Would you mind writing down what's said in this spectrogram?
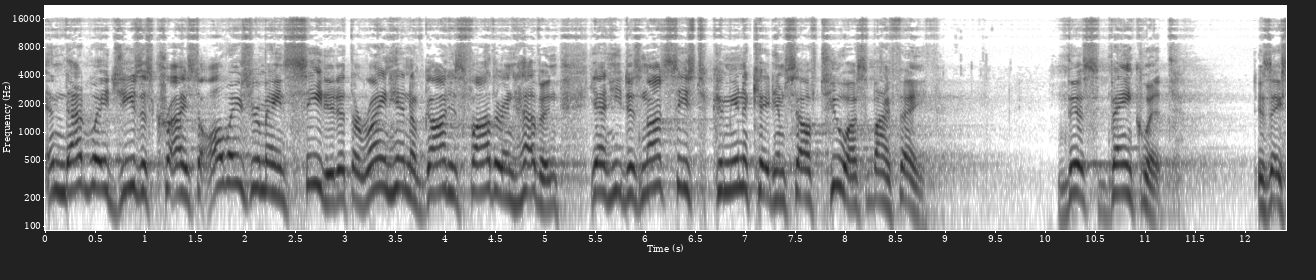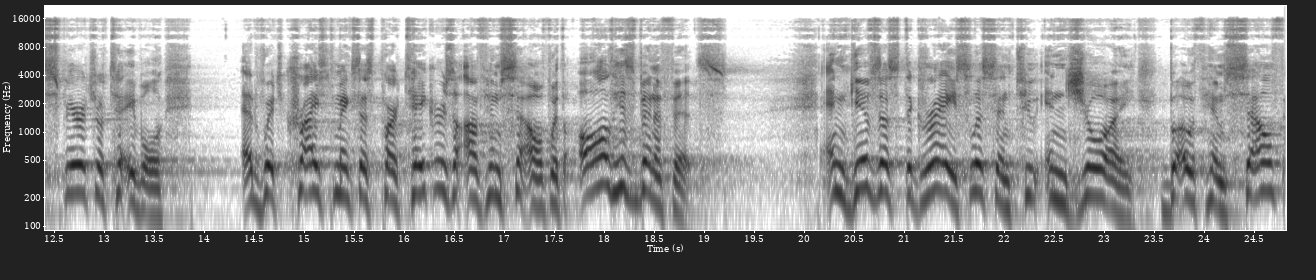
In that way, Jesus Christ always remains seated at the right hand of God his Father in heaven, yet he does not cease to communicate himself to us by faith. This banquet is a spiritual table at which Christ makes us partakers of himself with all his benefits and gives us the grace, listen, to enjoy both himself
